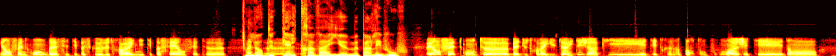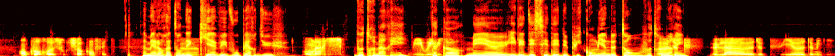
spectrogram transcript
et en fin de compte, bah, c'était parce que le travail n'était pas fait, en fait. euh. Alors de quel travail euh, me parlez-vous? Mais en fait, compte euh, bah, du travail du deuil déjà, qui était très important pour moi. J'étais dans encore euh, sous le choc, en fait. Ah, Mais alors attendez, Euh. qui avez-vous perdu? Mon mari. Votre mari? Oui, oui, oui. D'accord, mais il est décédé depuis combien de temps, votre mari? depuis- là, depuis euh, 2019.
